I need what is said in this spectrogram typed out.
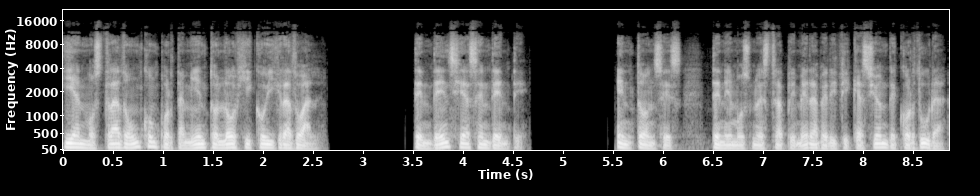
y han mostrado un comportamiento lógico y gradual. Tendencia ascendente. Entonces, tenemos nuestra primera verificación de cordura,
